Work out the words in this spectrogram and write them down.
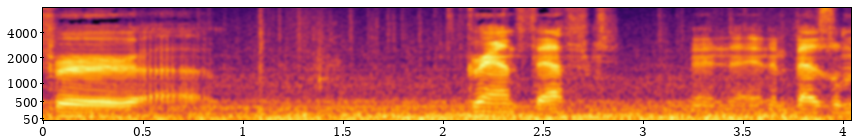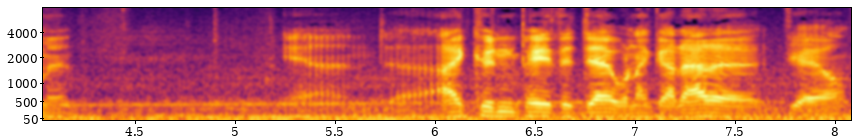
for uh, grand theft and, and, embezzlement and uh, I couldn't pay the debt when I got out of jail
